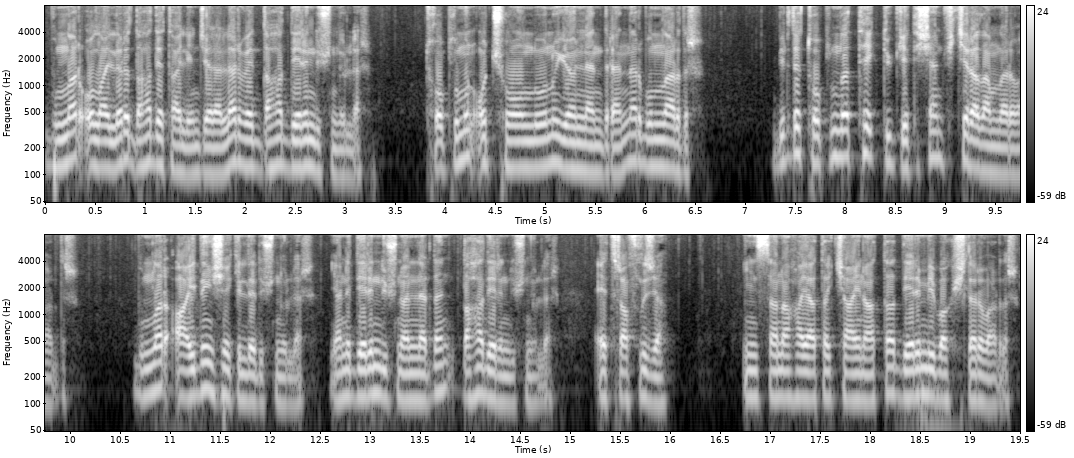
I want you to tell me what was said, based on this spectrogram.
Bunlar olayları daha detaylı incelerler ve daha derin düşünürler. Toplumun o çoğunluğunu yönlendirenler bunlardır. Bir de toplumda tek tük yetişen fikir adamları vardır. Bunlar aydın şekilde düşünürler. Yani derin düşünenlerden daha derin düşünürler. Etraflıca. İnsana, hayata, kainata derin bir bakışları vardır.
